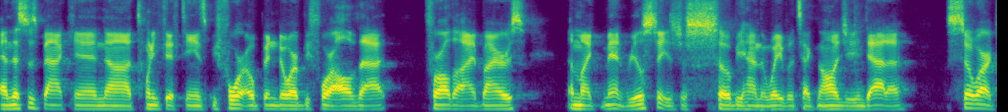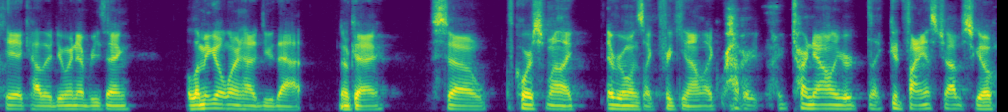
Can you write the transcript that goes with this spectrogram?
and this was back in uh, 2015. It's before Opendoor, before all of that for all the iBuyers. I'm like, man, real estate is just so behind the wave with technology and data, so archaic how they're doing everything. Well, let me go learn how to do that. Okay. So of course, my like everyone's like freaking out, like Robert, like, turn down all your like good finance jobs to go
